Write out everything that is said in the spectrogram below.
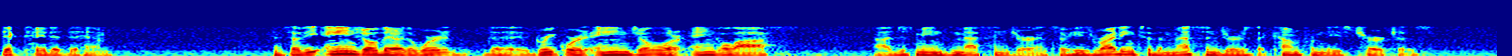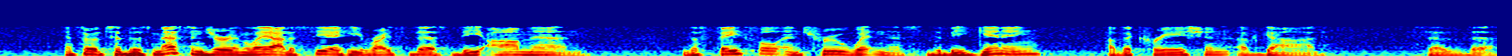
dictated to him. And so the angel there, the word, the Greek word angel or angelos, uh, just means messenger. And so he's writing to the messengers that come from these churches. And so to this messenger in Laodicea, he writes this the Amen, the faithful and true witness, the beginning of the creation of God, says this.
